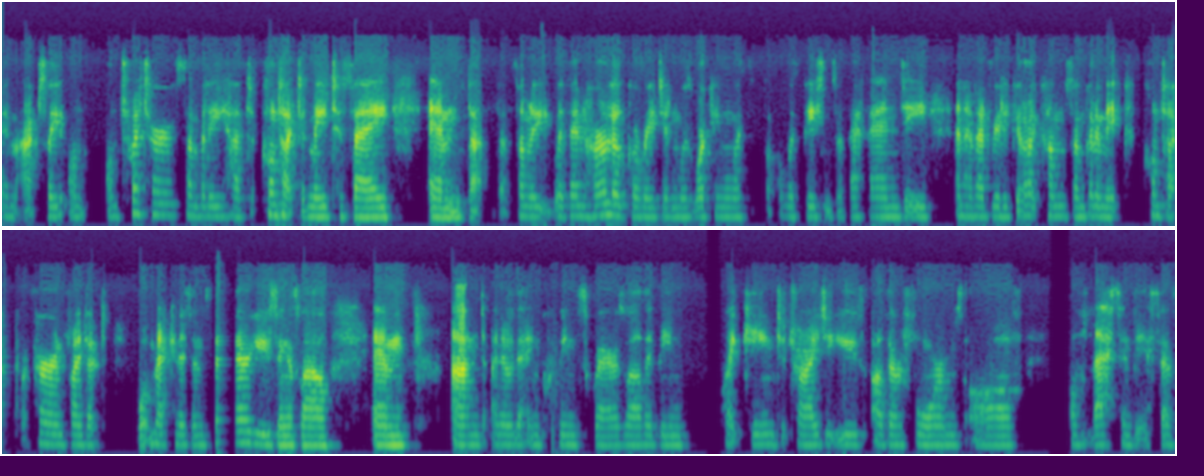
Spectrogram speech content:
Um, actually on on Twitter, somebody had contacted me to say um, that that somebody within her local region was working with with patients with FND and had had really good outcomes. So I'm going to make contact with her and find out what mechanisms they're using as well. Um, and I know that in Queen Square as well, they've been quite keen to try to use other forms of of less invasive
